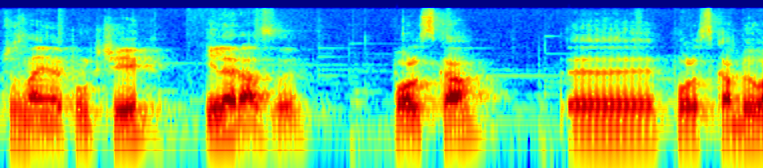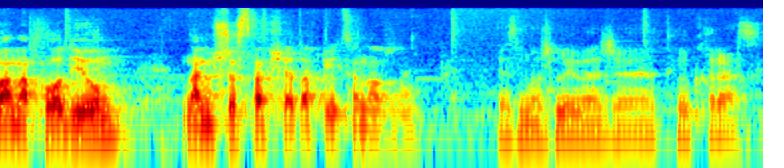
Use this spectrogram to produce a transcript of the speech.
Przyznajemy punkcik. Ile razy Polska, yy, Polska była na podium na Mistrzostwach Świata w piłce nożnej? jest możliwe, że tylko raz.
